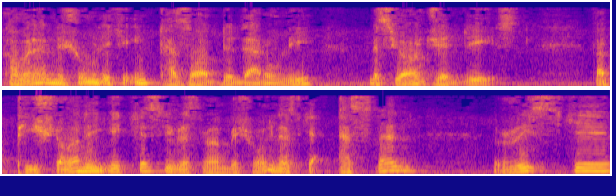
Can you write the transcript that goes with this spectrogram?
کاملا نشون میده که این تضاد درونی بسیار جدی است. و پیشنهاد یک کسی مثل من به شما این است که اصلا ریسک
